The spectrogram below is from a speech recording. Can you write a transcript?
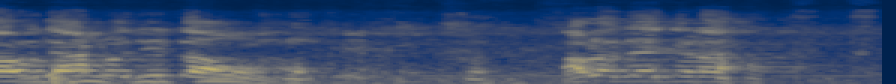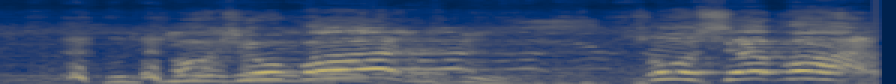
તાવ દાંડો દેતા હો હાલો બે જણા. હું શું પણ શું છે પણ?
